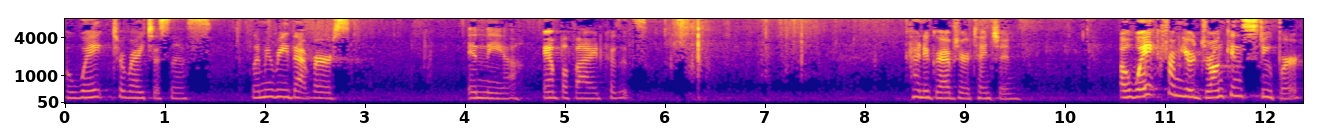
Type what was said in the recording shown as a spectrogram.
Awake to righteousness. Let me read that verse in the uh, Amplified because it's kind of grabs your attention. Awake from your drunken stupor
